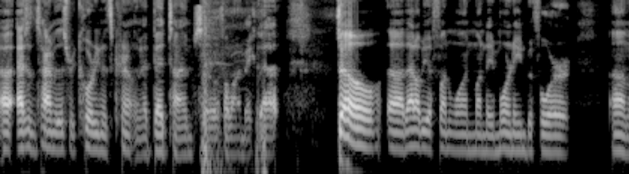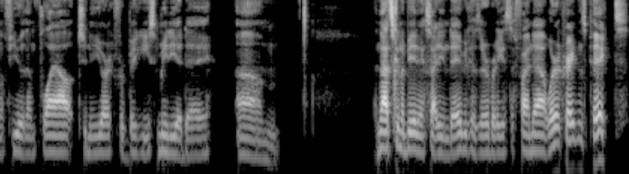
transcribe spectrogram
uh, as of the time of this recording, it's currently my bedtime. So if I want to make that, so uh, that'll be a fun one Monday morning before um, a few of them fly out to New York for Big East Media Day. Um, and that's going to be an exciting day because everybody gets to find out where Creighton's picked.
